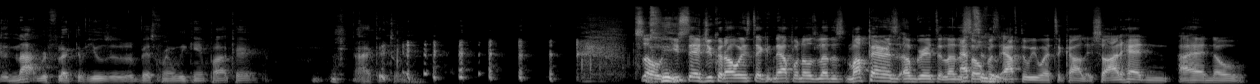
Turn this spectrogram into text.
did not reflect the views of the Best Friend Weekend podcast. I continue. So you said you could always take a nap on those leathers. My parents upgraded to leather sofas after we went to college, so I hadn't, I had no,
